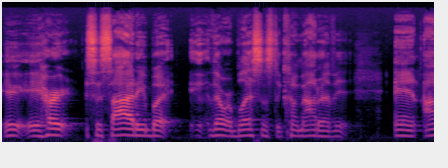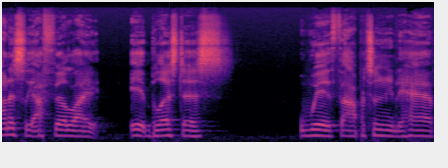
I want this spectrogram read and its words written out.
It, it hurt society, but it- there were blessings to come out of it. And honestly, I feel like it blessed us with the opportunity to have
